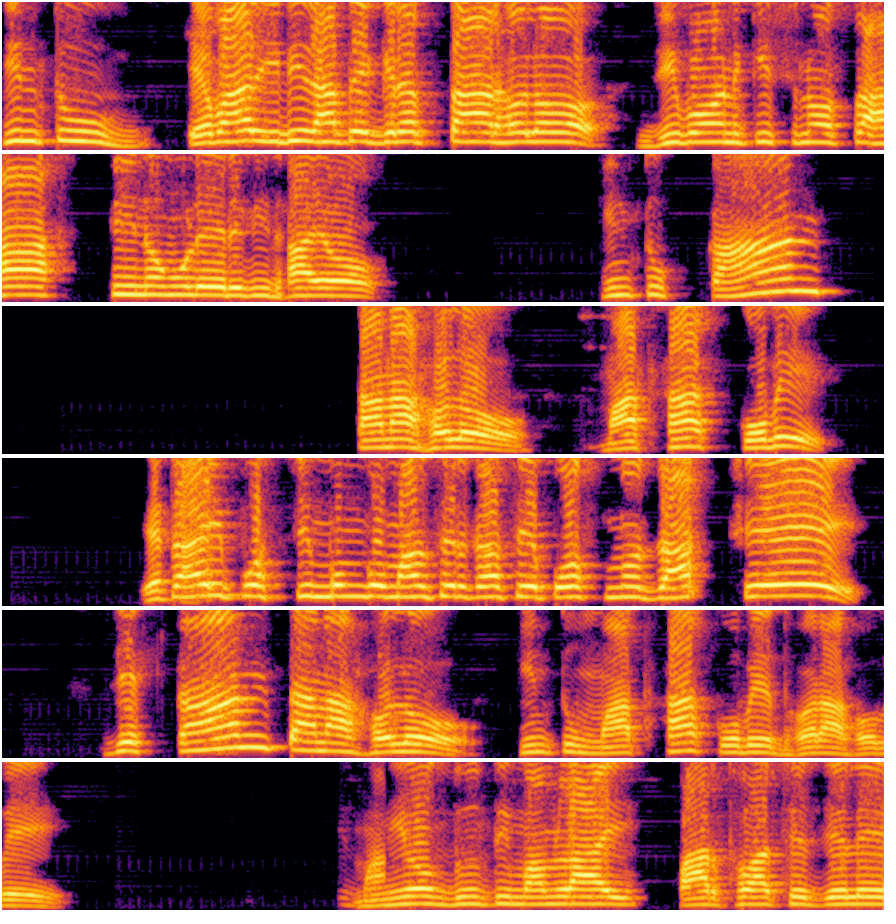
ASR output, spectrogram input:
কিন্তু এবার ইডির হাতে গ্রেপ্তার হলো জীবন কৃষ্ণ সাহা তৃণমূলের বিধায়ক। কিন্তু কান টানা হলো, মাথা কবে? এটাই পশ্চিমবঙ্গ মানুষের কাছে প্রশ্ন যাচ্ছে যে কান টানা হলো, কিন্তু মাথা কবে ধরা হবে? নিয়োগ দুর্নীতি মামলায় পার্থ আছে জেলে,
